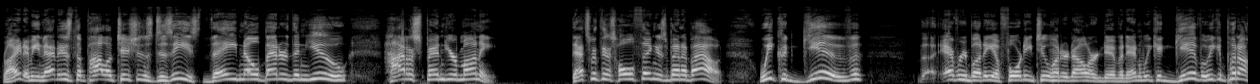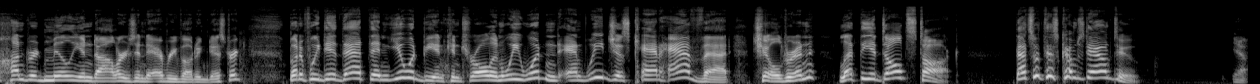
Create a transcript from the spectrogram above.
Right? I mean, that is the politician's disease. They know better than you how to spend your money. That's what this whole thing has been about. We could give everybody a $4200 dividend. We could give we could put $100 million into every voting district. But if we did that, then you would be in control and we wouldn't and we just can't have that. Children, let the adults talk. That's what this comes down to. Yeah.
